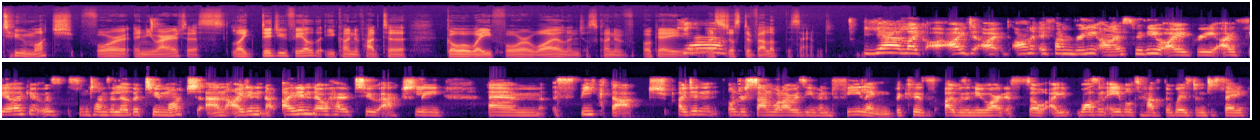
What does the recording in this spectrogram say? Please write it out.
too much for a new artist like did you feel that you kind of had to go away for a while and just kind of okay yeah. let's just develop the sound yeah like I, I, I if i'm really honest with you i agree i feel like it was sometimes a little bit too much and i didn't i didn't know how to actually um, speak that. I didn't understand what I was even feeling because I was a new artist. So I wasn't able to have the wisdom to say,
